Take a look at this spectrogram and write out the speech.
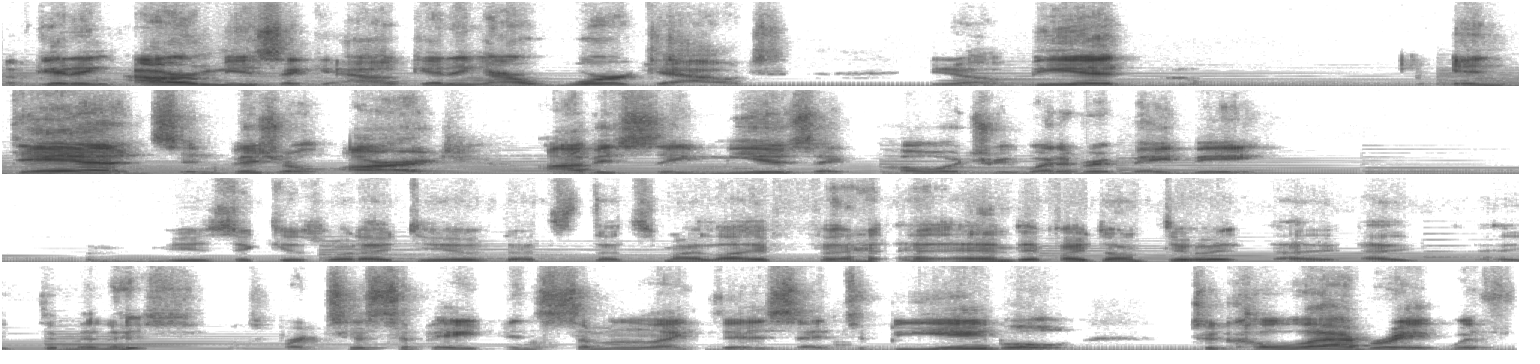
of getting our music out, getting our work out. You know, be it in dance and visual art, obviously music, poetry, whatever it may be. Music is what I do. That's that's my life, and if I don't do it, I, I, I diminish To participate in something like this and to be able to collaborate with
